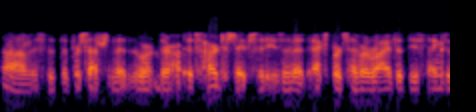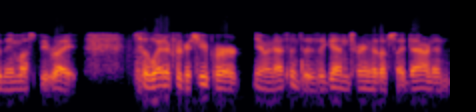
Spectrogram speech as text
um, is that the perception that it's hard to shape cities and that experts have arrived at these things and they must be right. So lighter, quicker, cheaper, you know, in essence, is again turning it upside down and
